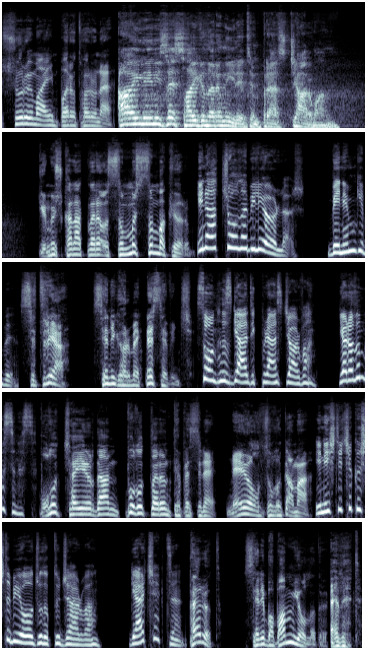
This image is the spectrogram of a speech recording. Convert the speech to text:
Şurima İmparatoruna. Ailenize saygılarımı iletin Prens Jarvan. Gümüş kanatlara ısınmışsın bakıyorum. İnatçı olabiliyorlar. Benim gibi. Stria, seni görmek ne sevinç. Son hız geldik Prens Jarvan. Yaralı mısınız? Bulut çayırdan bulutların tepesine. Ne yolculuk ama. İnişli çıkışlı bir yolculuktu Jarvan. Gerçekten. Parrot, seni babam mı yolladı? Evet,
